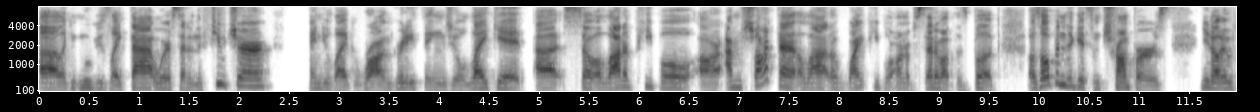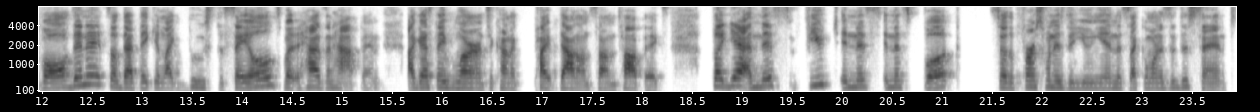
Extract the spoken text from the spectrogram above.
uh, like movies like that where it's set in the future and you like raw and gritty things, you'll like it. Uh, so a lot of people are. I'm shocked that a lot of white people aren't upset about this book. I was hoping to get some Trumpers, you know, involved in it so that they can like boost the sales, but it hasn't happened. I guess they've learned to kind of pipe down on some topics. But yeah, in this future, in this in this book, so the first one is the Union, the second one is the Dissent,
